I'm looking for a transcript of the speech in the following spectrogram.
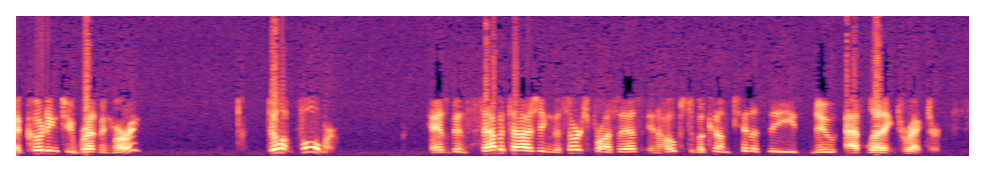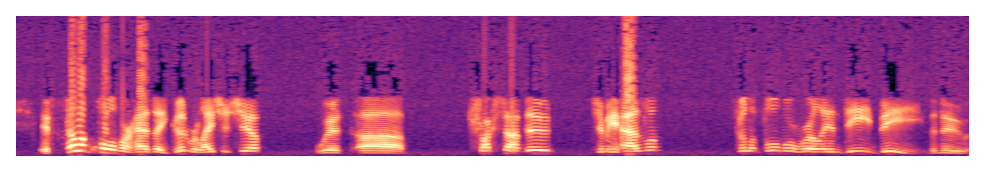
according to Brett McMurray, Philip Fulmer has been sabotaging the search process in hopes to become Tennessee's new athletic director. If Philip Fulmer has a good relationship with uh, truck stop dude Jimmy Haslam, Philip Fulmer will indeed be the new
